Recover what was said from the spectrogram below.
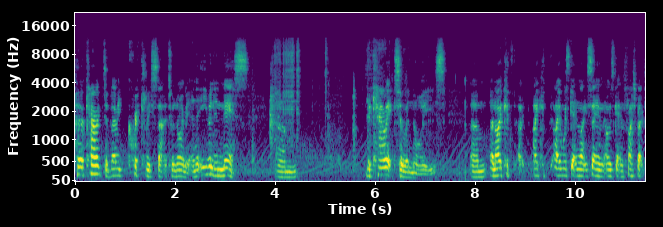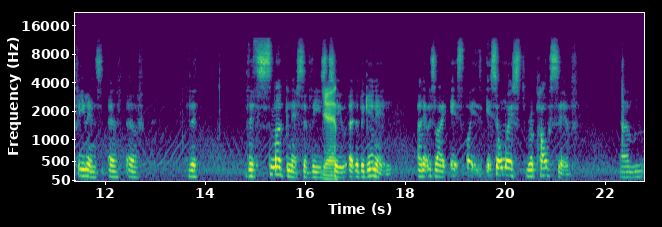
her character very quickly started to annoy me, and even in this, um, the character annoys. Um, and I could, I, I could, I was getting like saying, I was getting flashback feelings of of the the smugness of these Yeah. two at the beginning, and it was like it's it's, it's almost repulsive. Um,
